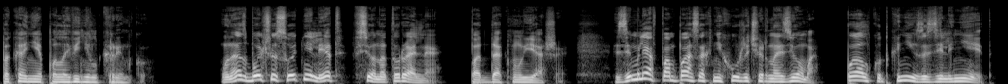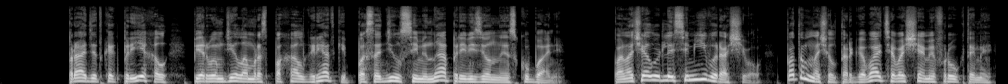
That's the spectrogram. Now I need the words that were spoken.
пока не ополовинил к. «У нас больше сотни лет, все натуральное», — поддакнул Яша. «Земля в пампасах не хуже чернозема. Палку ткни, зазеленеет. Прадед, как приехал, первым делом распахал грядки, посадил семена, привезенные с Кубани. Поначалу для семьи выращивал, потом начал торговать овощами-фруктами.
